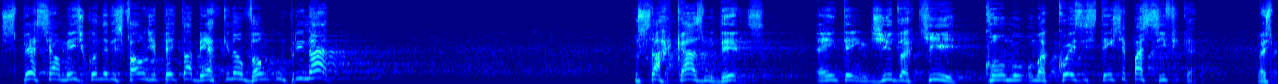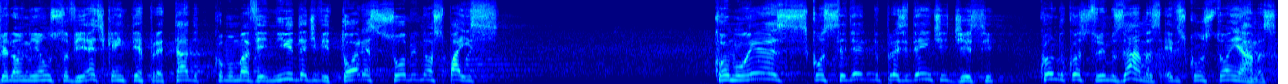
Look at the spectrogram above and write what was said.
especialmente quando eles falam de peito aberto que não vão cumprir nada. O sarcasmo deles é entendido aqui como uma coexistência pacífica, mas pela União Soviética é interpretado como uma avenida de vitórias sobre nosso país. Como ex-conselheiro do presidente disse, quando construímos armas, eles constroem armas.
